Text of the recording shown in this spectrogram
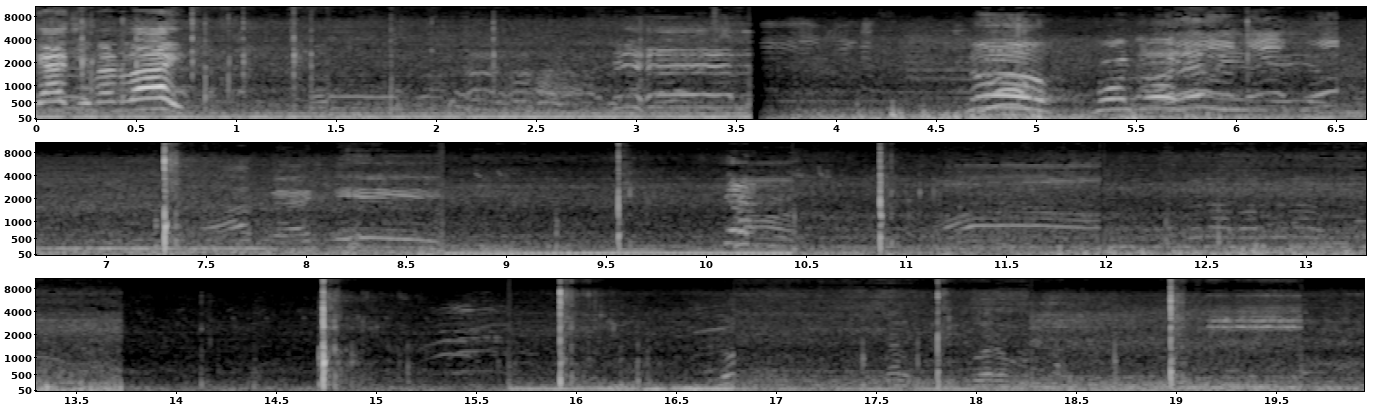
Hai. No ball! Shot! Shot! Good catch, Imran bhai.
